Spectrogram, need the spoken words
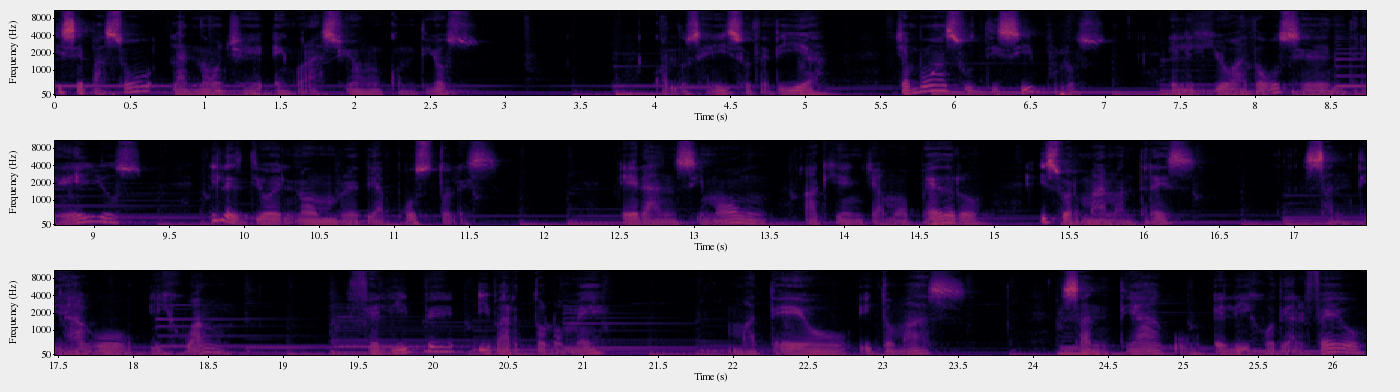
y se pasó la noche en oración con Dios. Cuando se hizo de día, llamó a sus discípulos, eligió a doce de entre ellos y les dio el nombre de apóstoles. Eran Simón, a quien llamó Pedro, y su hermano Andrés, Santiago y Juan, Felipe y Bartolomé, Mateo y Tomás, Santiago el hijo de Alfeo,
